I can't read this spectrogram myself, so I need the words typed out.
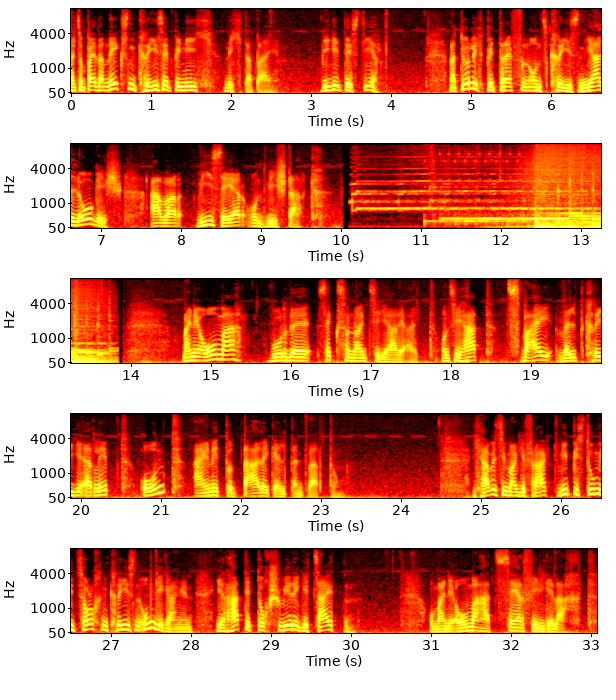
Also bei der nächsten Krise bin ich nicht dabei. Wie geht es dir? Natürlich betreffen uns Krisen, ja logisch, aber wie sehr und wie stark? Meine Oma wurde 96 Jahre alt und sie hat zwei Weltkriege erlebt und eine totale Geldentwertung. Ich habe sie mal gefragt, wie bist du mit solchen Krisen umgegangen? Ihr hattet doch schwierige Zeiten. Und meine Oma hat sehr viel gelacht.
